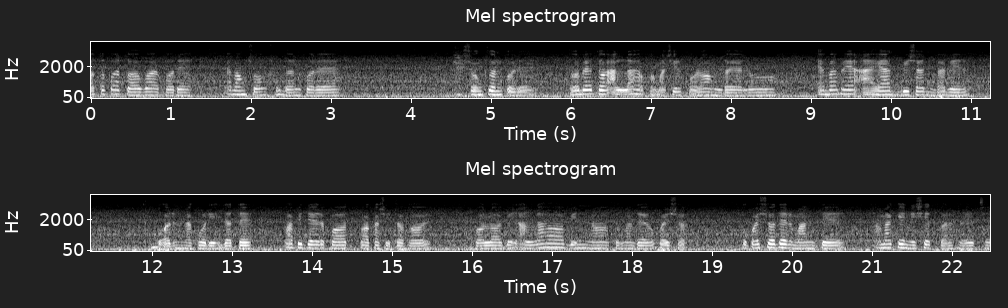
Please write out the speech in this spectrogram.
অতপর তবা করে এবং সংশোধন করে সংশোধন করে, তবে তো আল্লাহ ক্ষমাশীল পরম দয়ালু। এভাবে আয়াত বিশদভাবে বর্ণনা করি যাতে পাপীদের পথ প্রকাশিত হয়। বল আল্লাহ ভিন্ন তোমাদের উপাস্য উপাস্যদের মানতে আমাকে নিষেধ করা হয়েছে।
